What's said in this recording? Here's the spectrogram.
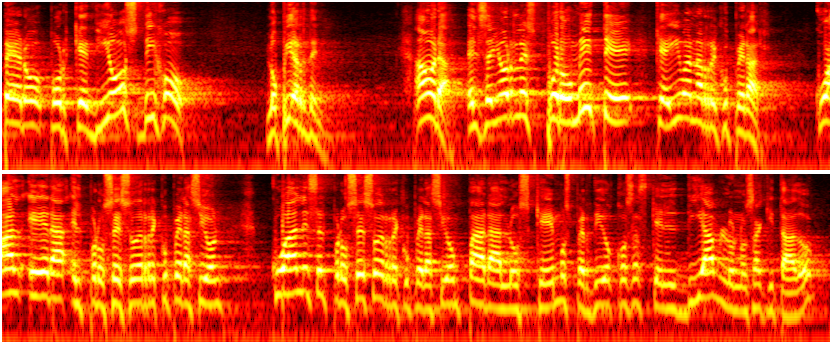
pero porque Dios dijo, lo pierden. Ahora, el Señor les promete que iban a recuperar. ¿Cuál era el proceso de recuperación? ¿Cuál es el proceso de recuperación para los que hemos perdido cosas que el diablo nos ha quitado?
